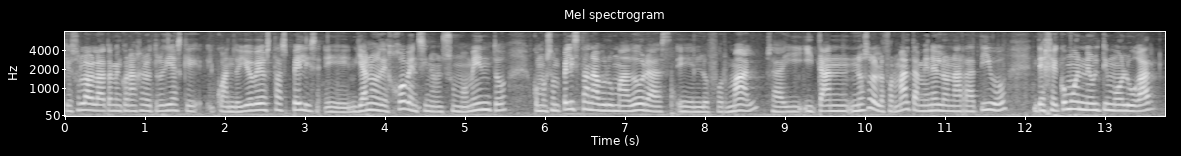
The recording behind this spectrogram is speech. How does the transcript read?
que eso lo hablaba también con Ángel otro día, es que cuando yo veo estas pelis, eh, ya no de joven, sino en su momento, como son pelis tan abrumadoras en lo formal, o sea, y, y tan. no solo en lo formal, también en lo narrativo, dejé como en último lugar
